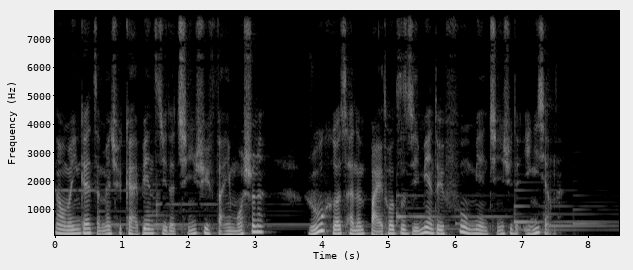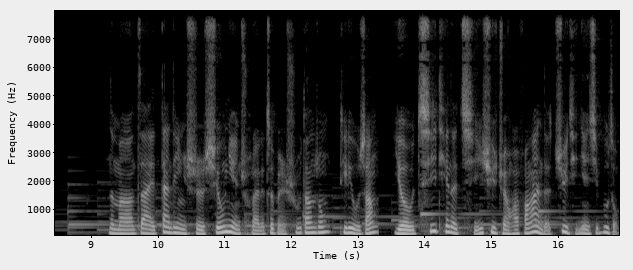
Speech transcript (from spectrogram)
那我们应该怎么样去改变自己的情绪反应模式呢？如何才能摆脱自己面对负面情绪的影响呢？那么，在《淡定是修炼出来的》这本书当中，第六章有七天的情绪转化方案的具体练习步骤，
